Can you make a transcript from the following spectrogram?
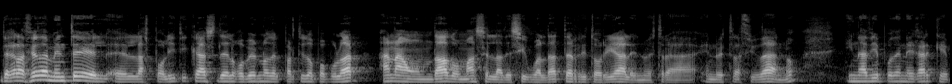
Desgraciadamente, las políticas del gobierno del Partido Popular han ahondado más en la desigualdad territorial en nuestra, en nuestra ciudad, ¿no? Y nadie puede negar que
